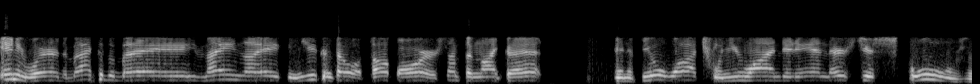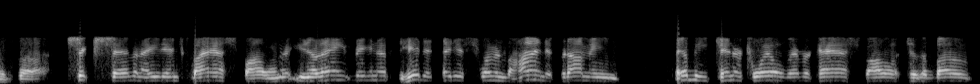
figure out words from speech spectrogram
anywhere, the back of the bay, main lake, and you can throw a top R or something like that. And if you'll watch when you wind it in, there's just schools of uh, seven, eight inch bass following it. You know, they ain't big enough to hit it; they just swimming behind it. But I mean, there'll be ten or twelve ever cast follow it to the boat.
